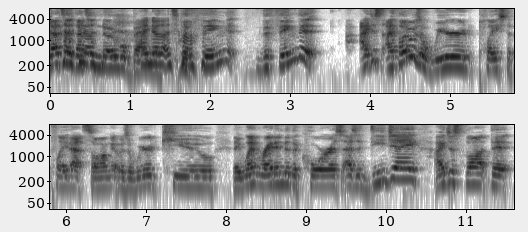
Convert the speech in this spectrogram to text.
that's a that's a notable banger. I know that song. The thing, the thing that I just I thought it was a weird place to play that song. It was a weird cue. They went right into the chorus. As a DJ, I just thought that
